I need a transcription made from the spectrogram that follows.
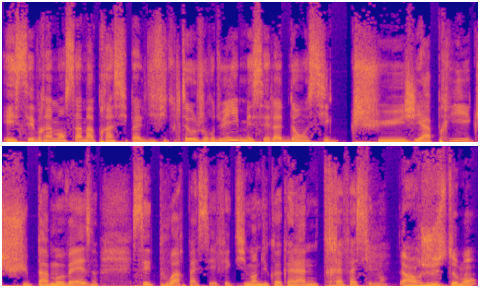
Et c'est vraiment ça ma principale difficulté aujourd'hui. Mais c'est là-dedans aussi que suis, j'ai appris et que je suis pas mauvaise, c'est de pouvoir passer effectivement du coq à l'âne très facilement. Alors justement,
